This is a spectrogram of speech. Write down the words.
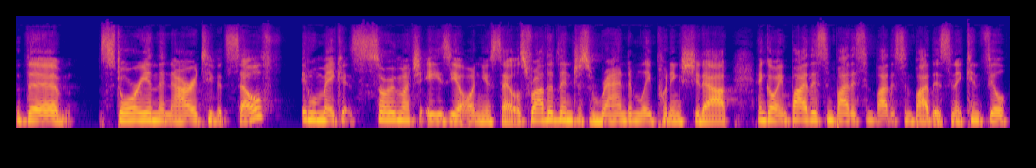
the story and the narrative itself, it'll make it so much easier on your sales rather than just randomly putting shit out and going buy this and buy this and buy this and buy this. And it can feel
